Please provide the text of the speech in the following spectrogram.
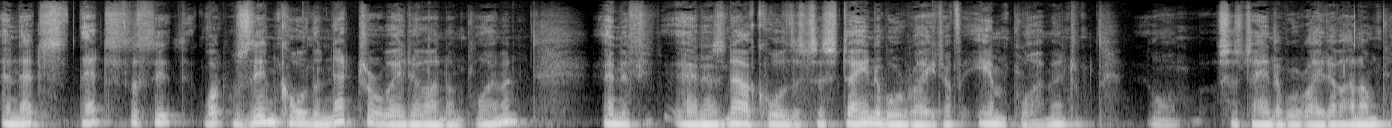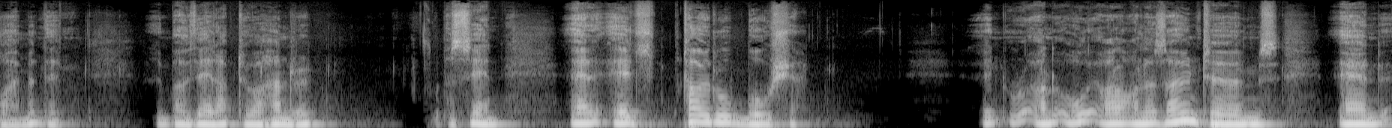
And that's that's th- what was then called the natural rate of unemployment, and if and is now called the sustainable rate of employment, or sustainable rate of unemployment. That both add up to hundred percent, and it's total bullshit. It, on, on its own terms, and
